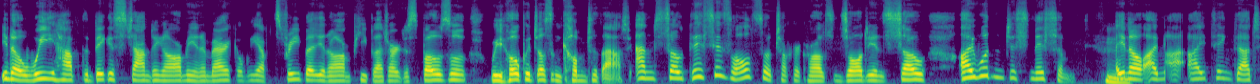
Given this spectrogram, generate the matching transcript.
you know, we have the biggest standing army in America. We have 3 billion armed people at our disposal. We hope it doesn't come to that. And so this is also Tucker Carlson's audience. So I wouldn't dismiss him. Hmm. You know, I, I think that,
